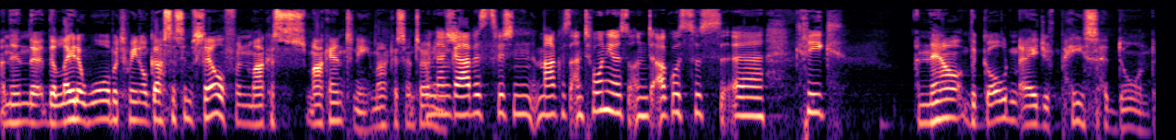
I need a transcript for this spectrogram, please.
And then the, the later war between Augustus himself and Marcus, Mark Antony, Marcus Und dann Antonius. gab es zwischen Marcus Antonius und Augustus äh, Krieg. And now the golden age of peace had dawned.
